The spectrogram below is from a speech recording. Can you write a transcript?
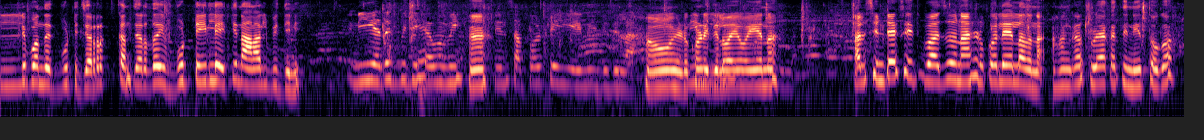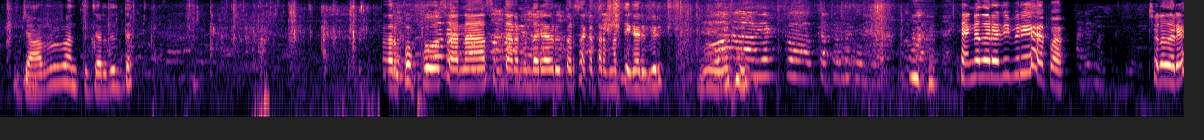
ಇಲ್ಲಿ ಬಂದೈತಿ ಬುಟ್ಟಿ ಜರಕ್ ಅಂತ ಜರದ ಈ ಬುಟ್ಟಿ ಇಲ್ಲಿ ಐತಿ ನಾನು ಅಲ್ಲಿ ಬಿದ್ದೀನಿ. ನೀ ಎದಕ್ ಬಿದ್ದಿ ಮಮ್ಮಿ? ನಿನ್ ಸಪೋರ್ಟ್ ಏನು ಇದ್ದಿದ್ದಿಲ್ಲ ಹ್ಞೂ ಹಿಡ್ಕೊಂಡಿದ್ದಿಲ್ವ ಅಯ್ಯೋ ಏನು? ಅಲ್ಲಿ ಸಿಂಟ್ಯಾಕ್ಸ್ ಐತಿ ಬಾಜು ನಾ ಹಿಡ್ಕೊಲೇ ಇಲ್ಲ ಅದನ್ನ. ಹಂಗೆ ತುಳಿಯಾಕತ್ತೀನಿ ನೀರ್ ತಗೋ. ಜರ್ರ ಅಂತ ಜರ್ದಿದ್ದ. ಅವ್ರ ಪುಪ್ಪು ಸನ ಸುಲ್ತಾನ ಬಂದಾರೆ ಅವ್ರಿಗೆ ತೋರ್ಸಕತ್ತಾರ ಮತ್ತೀಗ ಅರಿಬಿರಿ. ಹೆಂಗದವ್ರ ಅರಿಬಿರಿ ಅಪ್ಪ? ಚಲೋ ಅದ ರೀ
